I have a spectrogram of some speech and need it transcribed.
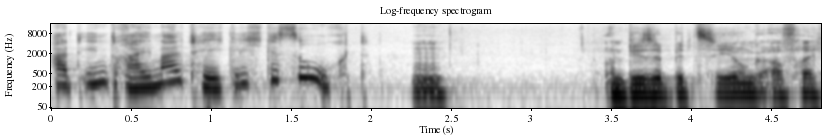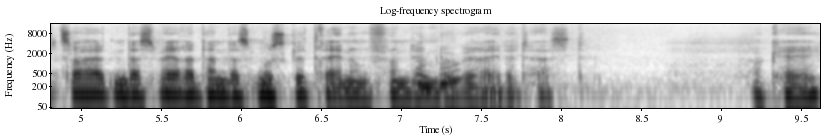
hat ihn dreimal täglich gesucht. Mhm. Und diese Beziehung aufrechtzuerhalten, das wäre dann das Muskeltraining, von dem mhm. du geredet hast. Okay.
